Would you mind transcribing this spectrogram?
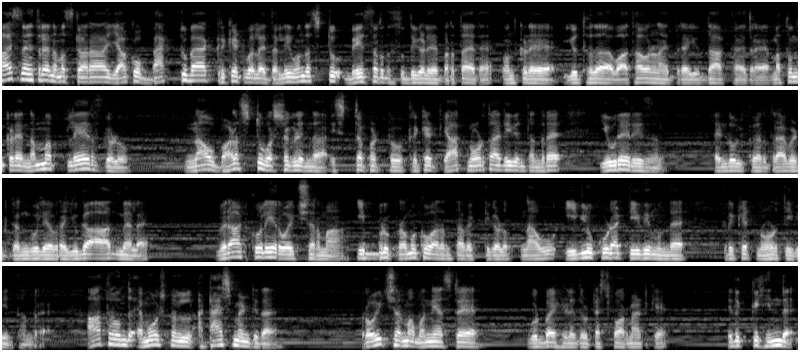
Hi ಸ್ನೇಹಿತರೆ, ನಮಸ್ಕಾರ. ಯಾಕೋ ಬ್ಯಾಕ್ ಟು ಬ್ಯಾಕ್ ಕ್ರಿಕೆಟ್ ವಲಯದಲ್ಲಿ ಒಂದಷ್ಟು ಬೇಸರದ ಸುದ್ದಿಗಳೇ ಬರ್ತಾ ಇದೆ. ಒಂದ್ ಕಡೆ ಯುದ್ಧದ ವಾತಾವರಣ ಇದ್ರೆ, ಯುದ್ಧ ಆಗ್ತಾ ಇದ್ರೆ, ಮತ್ತೊಂದ್ ಕಡೆ ನಮ್ಮ ಪ್ಲೇಯರ್ಸ್ಗಳು ನಾವು ಬಹಳಷ್ಟು ವರ್ಷಗಳಿಂದ ಇಷ್ಟಪಟ್ಟು ಕ್ರಿಕೆಟ್ ಯಾಕೆ ನೋಡ್ತಾ ಇದೀವಿ ಅಂತಂದ್ರೆ, ಇವರೇ ರೀಸನ್ ತೆಂಡೂಲ್ಕರ್, ದ್ರಾವಿಡ್, ಗಂಗೂಲಿ ಅವರ ಯುಗ ಆದ್ಮೇಲೆ ವಿರಾಟ್ ಕೊಹ್ಲಿ, ರೋಹಿತ್ ಶರ್ಮಾ ಇಬ್ರು ಪ್ರಮುಖವಾದಂತ ವ್ಯಕ್ತಿಗಳು ನಾವು ಈಗಲೂ ಕೂಡ ಟಿವಿ ಮುಂದೆ ಕ್ರಿಕೆಟ್ ನೋಡ್ತೀವಿ ಅಂತಂದ್ರೆ. ಆ ಥರ ಒಂದು ಎಮೋಷನಲ್ ಅಟ್ಯಾಚ್ಮೆಂಟ್ ಇದೆ. ರೋಹಿತ್ ಶರ್ಮಾ ಮೊನ್ನೆ ಅಷ್ಟೇ ಗುಡ್ ಬೈ ಹೇಳಿದ್ರು ಟೆಸ್ಟ್ ಫಾರ್ಮ್ಯಾಟ್ಗೆ. ಇದಕ್ಕೆ ಹಿಂದೆ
